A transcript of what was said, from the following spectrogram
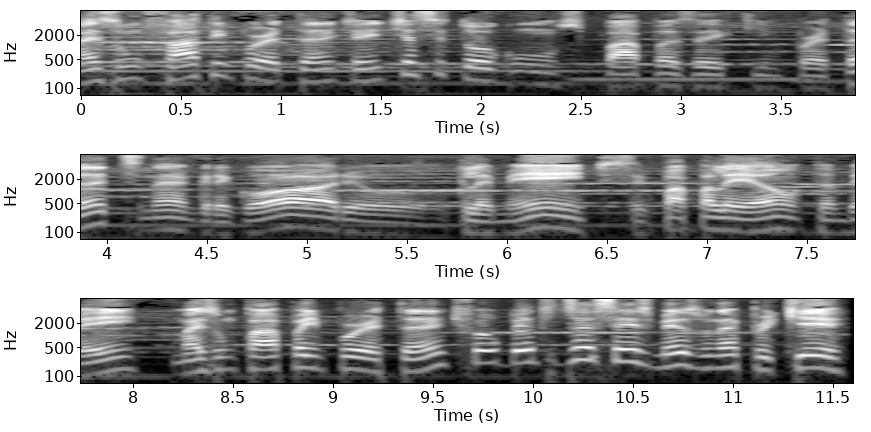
Mas um fato importante, a gente já citou alguns papas aqui importantes, né? Gregório, Clemente, Papa Leão também. Mas um papa importante foi o Bento XVI mesmo, né? Porque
